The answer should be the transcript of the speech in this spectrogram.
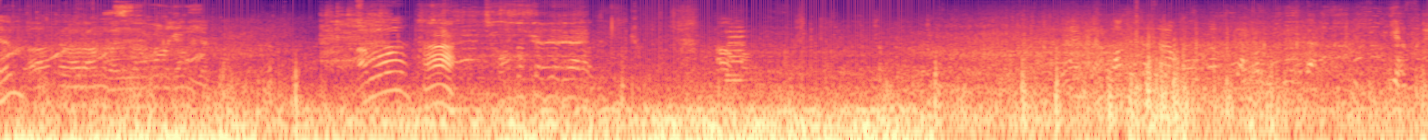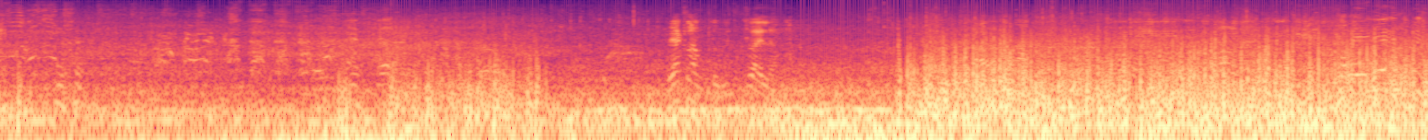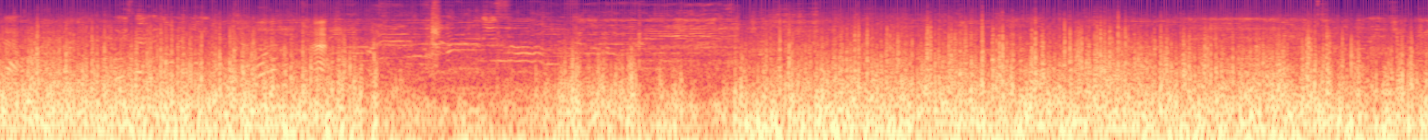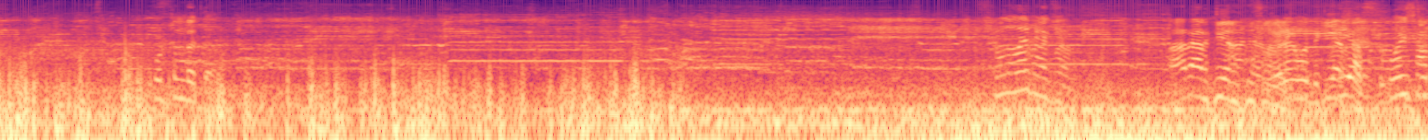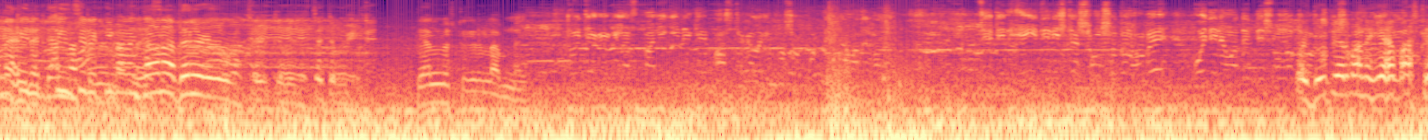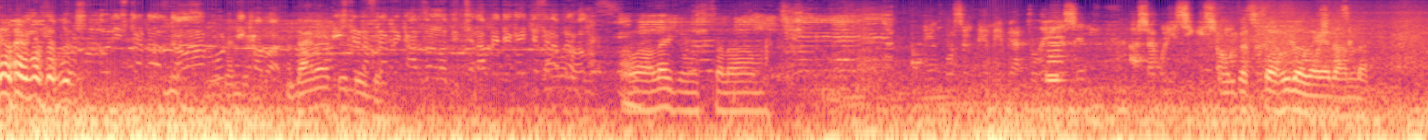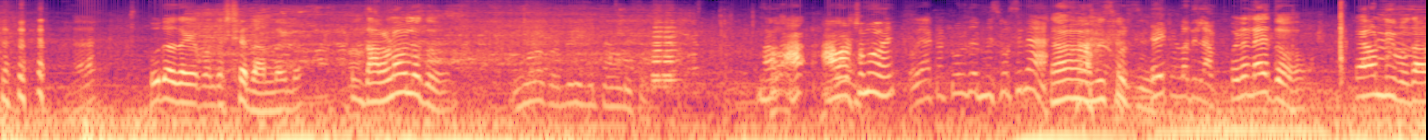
যাইবেন একবার? আরে আর কি এটার মধ্যে কি আছে? ওই সামনে পিনসিরে কি বানাইছে না না দেরি হয়ে গেছে তেল নষ্ট করে লাভ নাই। দুই টাকা গ্লাস পানি কিনে খেয়ে লাগে পোশাক পরতে আমাদের বাংলাদেশে। যেদিন এই জিনিসটা সংশোধন হবে ওই দিন আমাদের দেশ উন্নত ওই হবে। দুই টিয়ার পানি গিয়ে পাঁচ টিয়ার লাগে আপনি ভালো ওয়ালাইকুম আসসালাম। বছর প্রেমে ব্যর্থ হয়ে গেছেন আশা করি চিকিৎসা হুদা জায়গায় দাম দা হুদা জায়গায় পঞ্চাশ টাকা দাম দিল ধারণা হইল তো। না আবার সময় ওই একটা টুল যে মিস করছি না? হ্যাঁ মিস করছি। এই টুলটা দিলাম। ওইটা নেই তো। এখন নিবো যা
